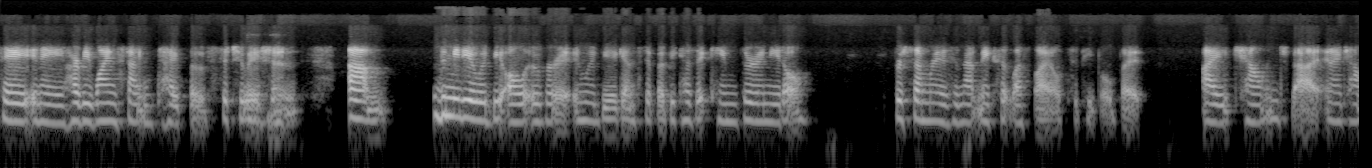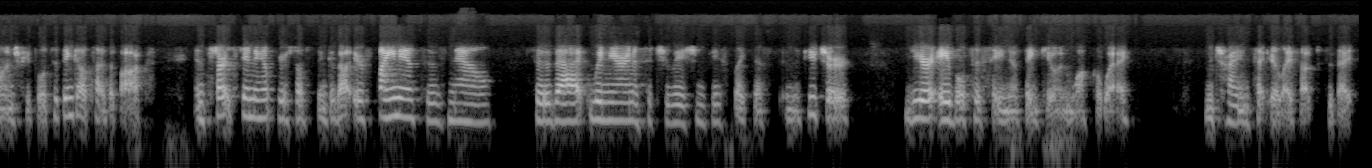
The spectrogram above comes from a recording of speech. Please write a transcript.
say in a Harvey Weinstein type of situation, mm-hmm. um, the media would be all over it and would be against it, but because it came through a needle, for some reason that makes it less vile to people. But I challenge that and I challenge people to think outside the box and start standing up for yourself. Think about your finances now so that when you're in a situation faced like this in the future, you're able to say no thank you and walk away and try and set your life up so that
